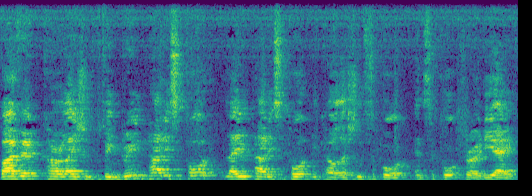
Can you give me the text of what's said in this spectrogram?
Bivariate correlations between Green Party support, Labor Party support, and coalition support, and support for ODA.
